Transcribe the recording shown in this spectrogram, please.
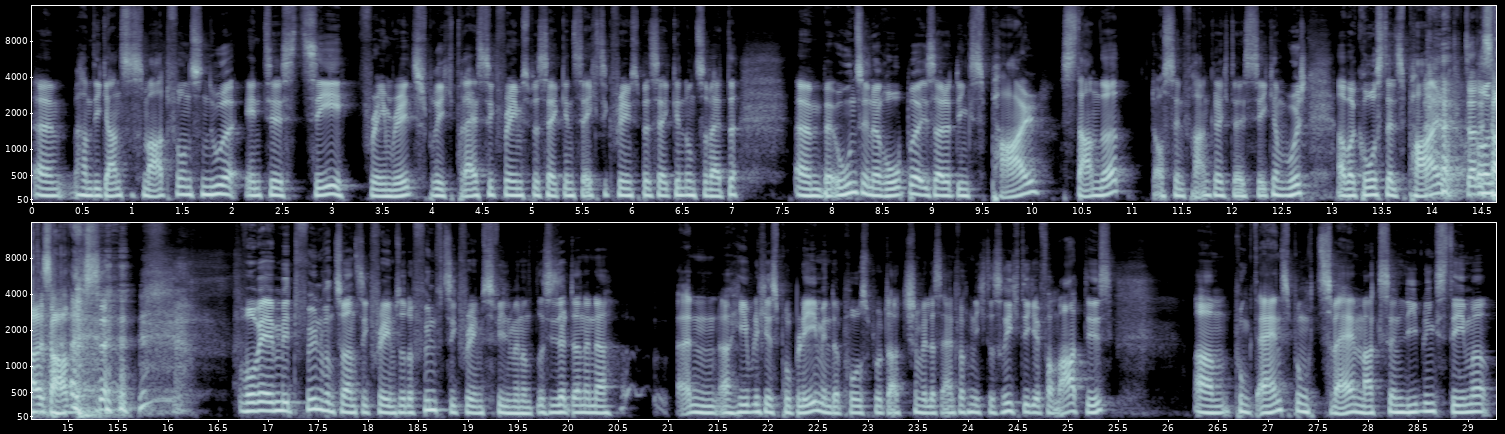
ähm, haben die ganzen Smartphones nur NTSC Framerates, sprich 30 Frames per Second, 60 Frames per Second und so weiter. Ähm, bei uns in Europa ist allerdings PAL Standard, außer in Frankreich, da ist sicher wurscht, aber großteils PAL. Dann ist alles anders. wo wir eben mit 25 Frames oder 50 Frames filmen und das ist halt dann eine, ein erhebliches Problem in der Post-Production, weil das einfach nicht das richtige Format ist. Ähm, Punkt 1, Punkt 2, Max sein Lieblingsthema,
